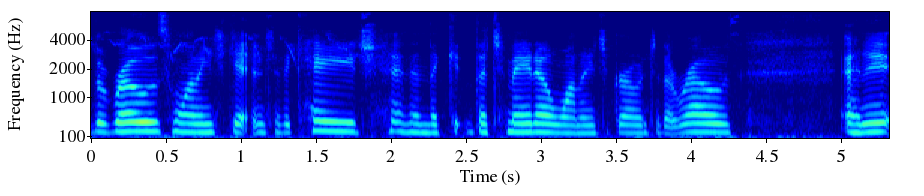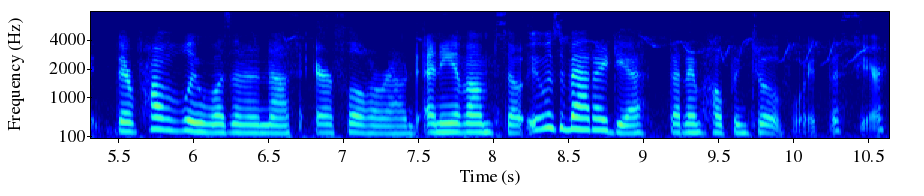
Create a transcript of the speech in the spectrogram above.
the rose wanting to get into the cage and then the, the tomato wanting to grow into the rose and it there probably wasn't enough airflow around any of them so it was a bad idea that I'm hoping to avoid this year.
